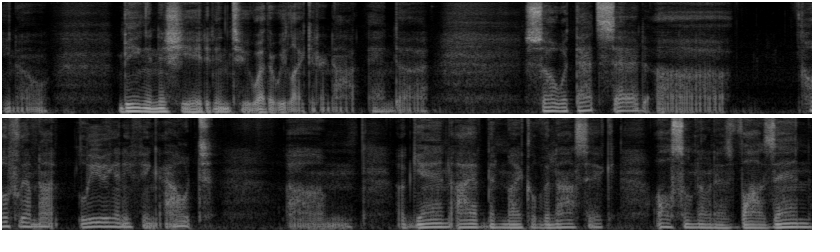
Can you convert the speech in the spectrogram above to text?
you know, being initiated into, whether we like it or not. And uh, So, with that said, uh, hopefully, I'm not leaving anything out. Um, again, I have been Michael Vanasik, also known as Vazen.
